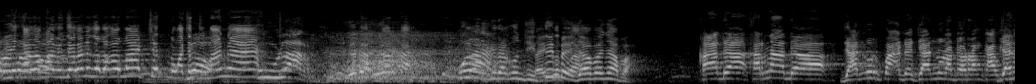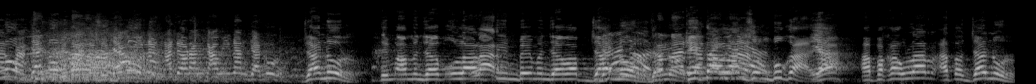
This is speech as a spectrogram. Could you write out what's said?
Iya kalau nggak ada jalan nggak bakal macet. Mau macet gimana? Ular. Ya udah, ular Pak. Ular kita kunci. Tim B jawabannya apa? Ada, karena ada Janur Pak, ada Janur, ada orang kawinan Janur, Pak. Janur, Kita Pak. Janur. kawinan, ada orang kawinan Janur. Janur. Tim A menjawab ular, Ular. tim B menjawab janur. Janur. Janur. Kita Janur. langsung buka ya. Apakah ular atau janur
